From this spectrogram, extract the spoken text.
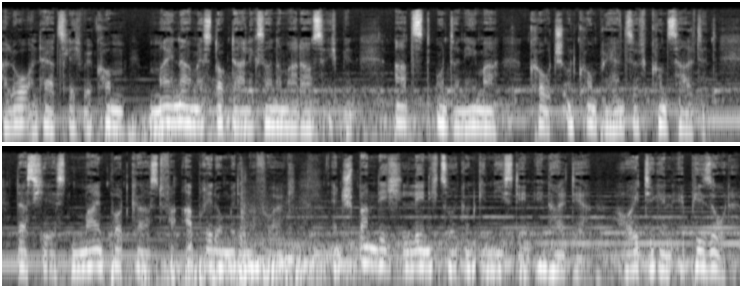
Hallo und herzlich willkommen. Mein Name ist Dr. Alexander Madaus. Ich bin Arzt, Unternehmer, Coach und Comprehensive Consultant. Das hier ist mein Podcast Verabredung mit dem Erfolg. Entspann dich, lehn dich zurück und genieß den Inhalt der heutigen Episode.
